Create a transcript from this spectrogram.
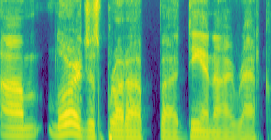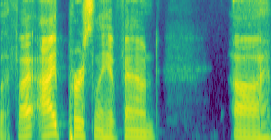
um, Laura just brought up uh, DNI Ratcliffe. I, I, personally have found uh,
